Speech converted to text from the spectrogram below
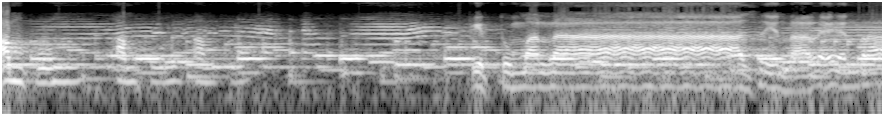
Ampun. Itu mana Srina Lendra?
